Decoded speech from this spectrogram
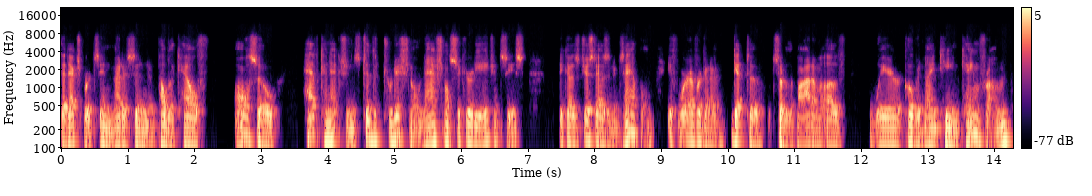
that experts in medicine and public health also have connections to the traditional national security agencies because, just as an example, if we're ever going to get to sort of the bottom of where COVID 19 came from,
